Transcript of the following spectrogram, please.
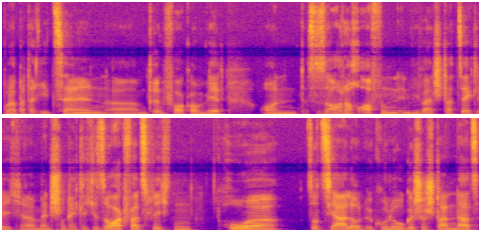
oder Batteriezellen ähm, drin vorkommen wird. Und es ist auch noch offen, inwieweit tatsächlich äh, menschenrechtliche Sorgfaltspflichten, hohe soziale und ökologische Standards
